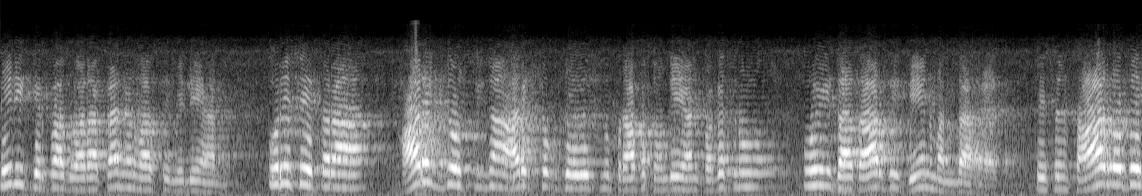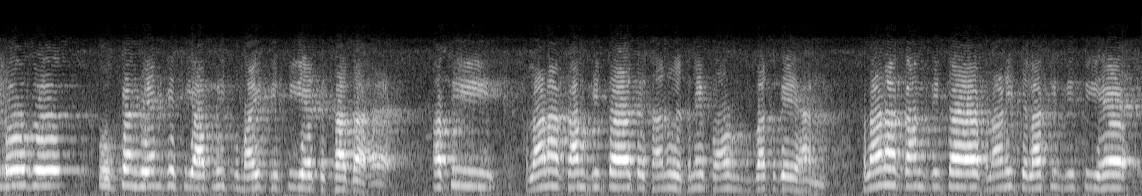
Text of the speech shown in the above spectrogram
ਤੇਰੀ ਕਿਰਪਾ ਦੁਆਰਾ ਪਹਿਨਣ ਵਾਸਤੇ ਮਿਲੇ ਹਨ। ਔਰ ਇਸੇ ਤਰ੍ਹਾਂ ਹਰ ਇੱਕ ਜੋ ਚੀਜ਼ਾਂ, ਹਰ ਇੱਕ ਸੁੱਖ ਜੋ ਇਸ ਨੂੰ ਪ੍ਰਾਪਤ ਹੁੰਦੇ ਹਨ, ਭਗਤ ਨੂੰ ਉਹੀ ਦਾਤਾਰ ਦੀ ਦੇਣ ਮੰਨਦਾ ਹੈ। ਤੇ ਸੰਸਾਰ ਦੇ ਲੋਕ, ਉਹ ਕਹਿੰਦੇ ਹਨ ਕਿ ਅਸੀਂ ਆਪਣੀ ਕਮਾਈ ਕੀਤੀ ਹੈ ਤੇ ਖਾਦਾ ਹੈ। ਅਸੀਂ ਫਲਾਣਾ ਕੰਮ ਕੀਤਾ ਹੈ ਤੇ ਸਾਨੂੰ ਇਤਨੇ ਪਾਉਣ ਬਚ ਗਏ ਹਨ। ਫਲਾਣਾ ਕੰਮ ਕੀਤਾ ਹੈ, ਫਲਾਣੀ ਚਲਾਕੀ ਕੀਤੀ ਹੈ,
